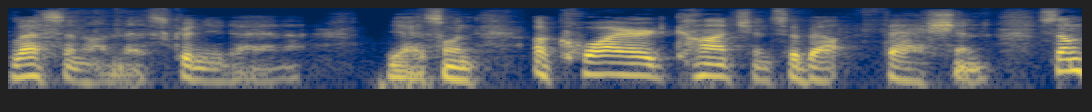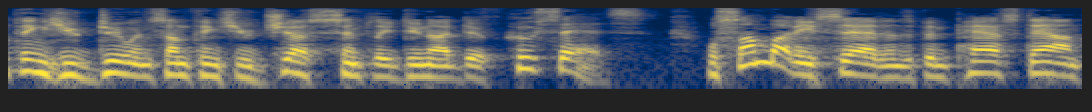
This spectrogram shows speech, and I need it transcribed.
lesson on this, couldn't you, Diana? Yes, on acquired conscience about fashion. Some things you do and some things you just simply do not do. Who says? Well, somebody said, and it's been passed down,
